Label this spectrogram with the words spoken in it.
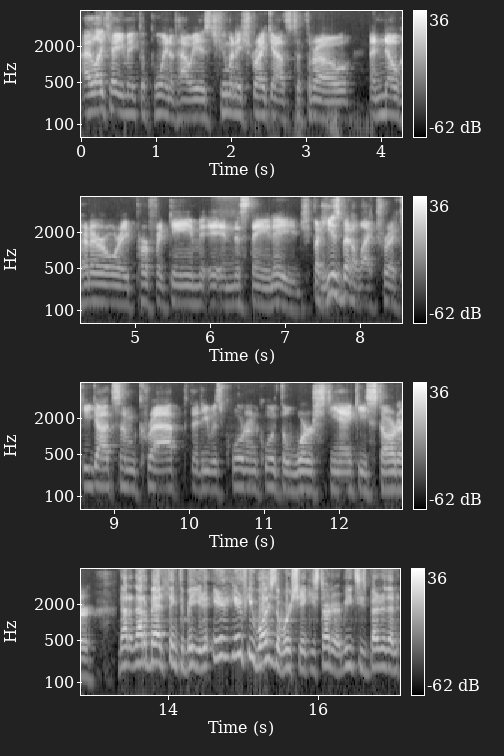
I like how you make the point of how he has too many strikeouts to throw a no hitter or a perfect game in this day and age. But he's been electric. He got some crap that he was quote unquote the worst Yankee starter. Not a, not a bad thing to be. Even if he was the worst Yankee starter, it means he's better than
